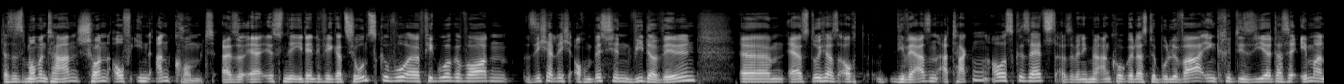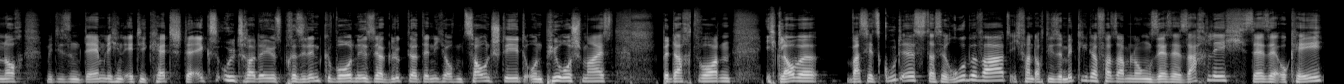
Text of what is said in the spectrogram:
dass es momentan schon auf ihn ankommt. Also er ist eine Identifikationsfigur äh, geworden, sicherlich auch ein bisschen wider Willen. Ähm, er ist durchaus auch diversen Attacken ausgesetzt. Also wenn ich mir angucke, dass der Boulevard ihn kritisiert, dass er immer noch mit diesem dämlichen Etikett der Ex-Ultra, der jetzt Präsident geworden ist, ja Glück hat, der nicht auf dem Zaun steht und Pyro schmeißt, bedacht worden. Ich glaube, was jetzt gut ist, dass er Ruhe bewahrt. Ich fand auch diese Mitgliederversammlung sehr, sehr sachlich, sehr, sehr okay.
